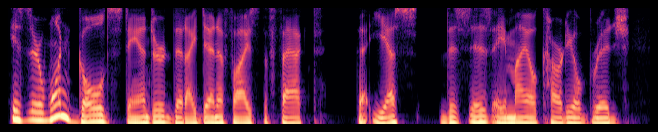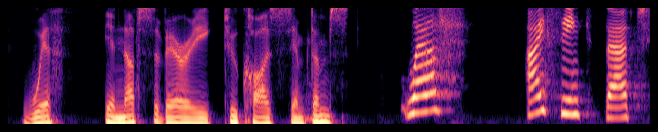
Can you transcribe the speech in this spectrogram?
Is there one gold standard that identifies the fact that, yes, this is a myocardial bridge with enough severity to cause symptoms? Well, I think that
